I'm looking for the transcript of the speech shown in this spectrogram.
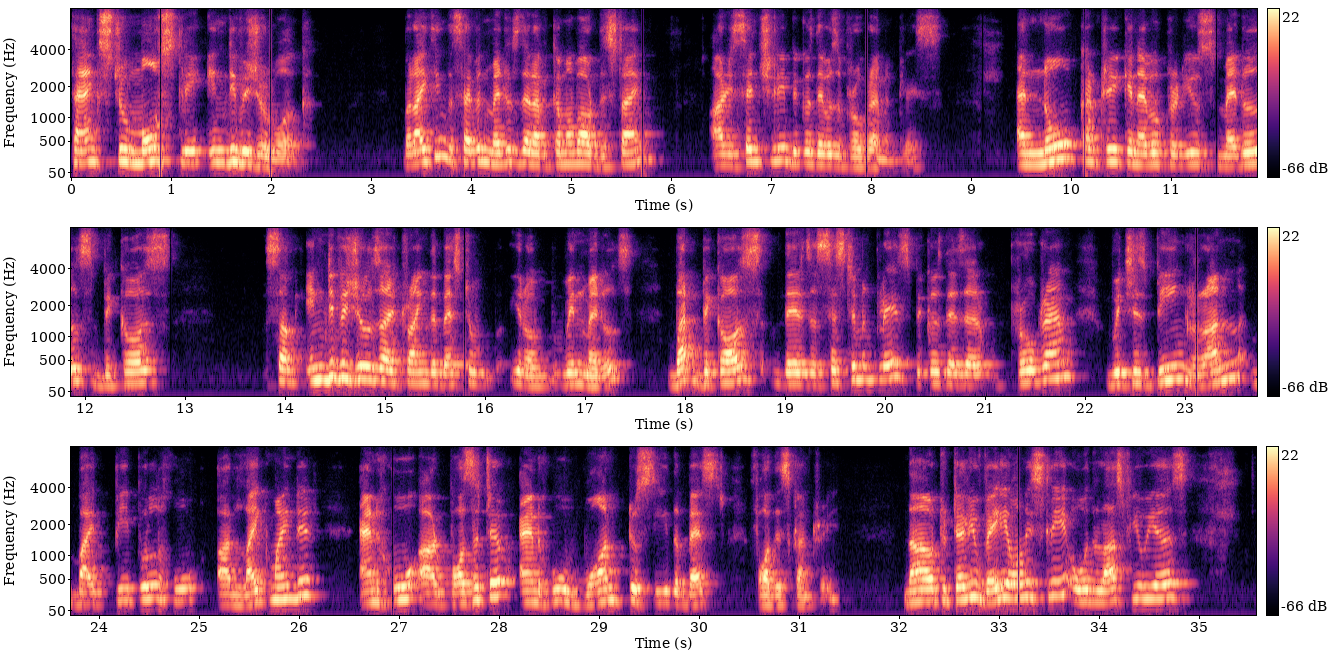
thanks to mostly individual work. But I think the seven medals that have come about this time are essentially because there was a program in place. And no country can ever produce medals because some individuals are trying the best to you know win medals but because there's a system in place because there's a program which is being run by people who are like-minded and who are positive and who want to see the best for this country. Now to tell you very honestly over the last few years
